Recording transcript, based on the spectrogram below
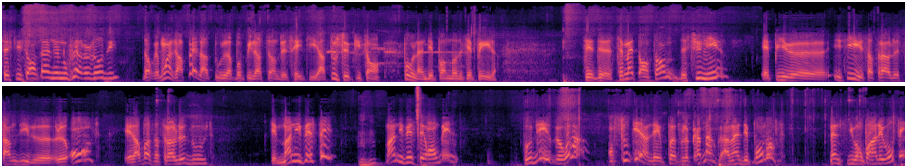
C'est ce qu'ils sont en train de nous faire aujourd'hui. Donc moi j'appelle à toute la population de Haïti, à tous ceux qui sont pour l'indépendance de ces pays-là, c'est de se mettre ensemble, de s'unir, et puis euh, ici ça sera le samedi le, le 11, et là-bas ça sera le 12. C'est manifester, manifester en ville, pour dire que voilà, on soutient les peuples kanaks à l'indépendance, même s'ils vont pas aller voter.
